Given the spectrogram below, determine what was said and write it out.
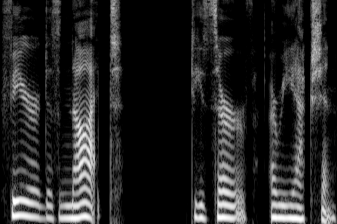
Fear Does Not Deserve a Reaction.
